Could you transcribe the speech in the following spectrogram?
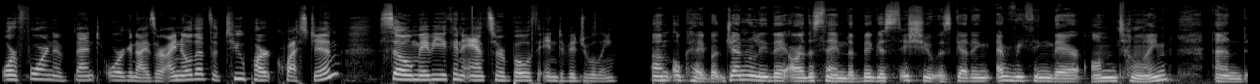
or for an event organizer? I know that's a two part question, so maybe you can answer both individually. Um, okay, but generally they are the same. The biggest issue is getting everything there on time and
